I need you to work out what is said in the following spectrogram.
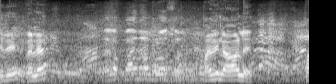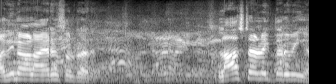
இது விலை? பதினாலு பதினாலாயிரம் சொல்கிறாரு லாஸ்ட்டாக எவ்வளோக்கு தருவீங்க?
